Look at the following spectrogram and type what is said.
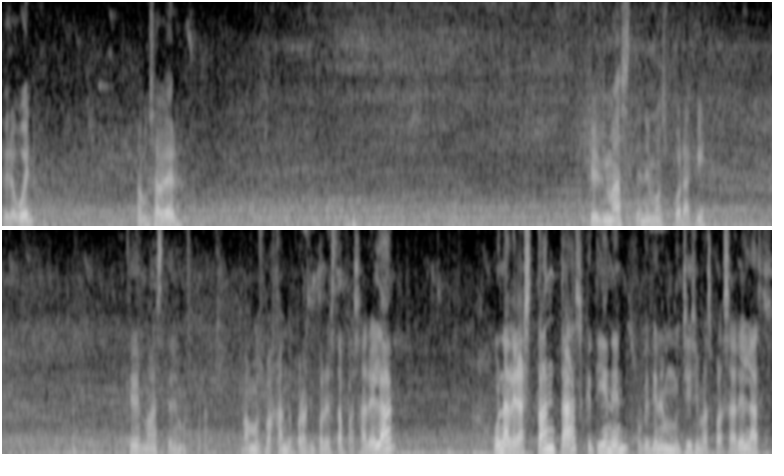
Pero bueno, vamos a ver. ¿Qué más tenemos por aquí? ¿Qué más tenemos por aquí? Vamos bajando por aquí por esta pasarela. Una de las tantas que tienen, porque tienen muchísimas pasarelas.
